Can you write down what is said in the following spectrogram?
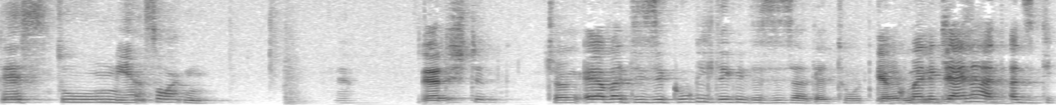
desto mehr Sorgen. Ja, das stimmt. Ja, aber diese Google-Dinge, das ist ja der Tod, gell? Ja, Meine Kleine hat, also die,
